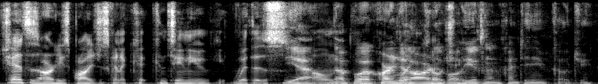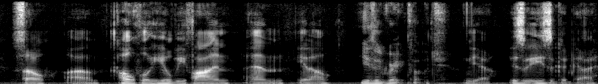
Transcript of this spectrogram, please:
chances are he's probably just going to c- continue with his Yeah, own. according to the article, coaching. he is going to continue coaching. So um, hopefully he'll be fine, and you know He's a great coach. Yeah, he's a, he's a good guy.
